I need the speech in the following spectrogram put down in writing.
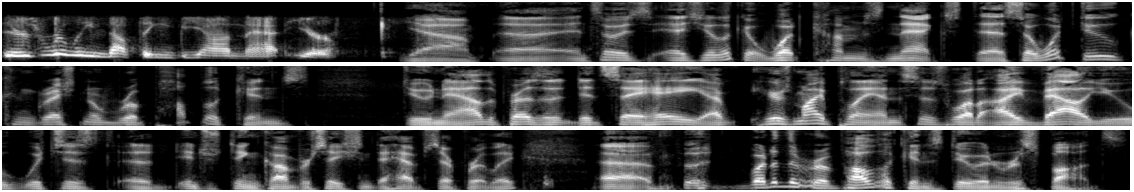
There's really nothing beyond that here. Yeah, uh, and so as, as you look at what comes next, uh, so what do congressional Republicans do now? The president did say, "Hey, I've, here's my plan. This is what I value," which is an interesting conversation to have separately. Uh, but what do the Republicans do in response?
